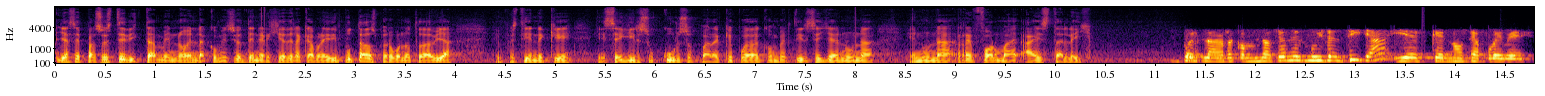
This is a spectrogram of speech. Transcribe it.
ya se pasó este dictamen ¿no? en la Comisión de Energía de la Cámara de Diputados, pero bueno, todavía eh, pues tiene que eh, seguir su curso para que pueda convertirse ya en una, en una reforma a esta ley. Pues la recomendación es muy sencilla y es que no se apruebe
